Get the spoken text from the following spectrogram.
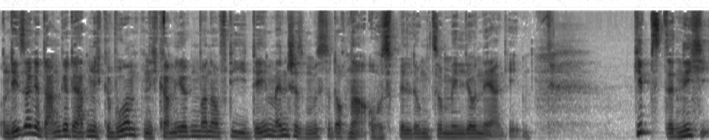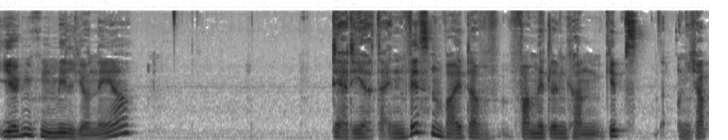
Und dieser Gedanke, der hat mich gewurmt und ich kam irgendwann auf die Idee, Mensch, es müsste doch eine Ausbildung zum Millionär geben. Gibt es denn nicht irgendeinen Millionär, der dir dein Wissen weiter vermitteln kann? Gibt's, und ich habe,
